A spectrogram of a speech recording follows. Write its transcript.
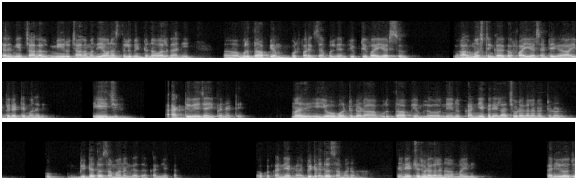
సరే మీరు చాలా మీరు చాలా మంది యవనస్తులు వింటున్న వాళ్ళు కానీ వృద్ధాప్యం ఫర్ ఎగ్జాంపుల్ నేను ఫిఫ్టీ ఇయర్స్ ఆల్మోస్ట్ ఇంకా ఫైవ్ ఇయర్స్ అంటే ఇక అయిపోయినట్టే మనది. ఏజ్ యాక్టివ్ ఏజ్ అయిపోయినట్టే. మరి ఈ యోగు అంటున్నాడు ఆ వృద్ధాప్యంలో నేను కన్యకని ఎలా చూడగలను అంటున్నాడు? బిడ్డతో సమానం కదా కన్యక? ఒక కన్యక బిడ్డతో సమానం. నేను ఎట్లా చూడగలను ఆ అమ్మాయిని? కానీ ఈరోజు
